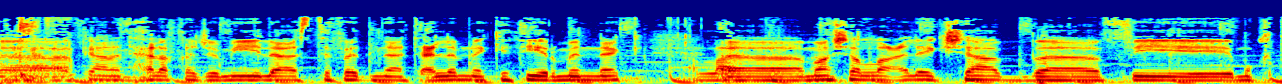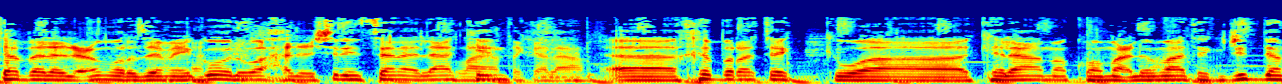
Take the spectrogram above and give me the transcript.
أه كانت حلقة جميلة استفدنا تعلمنا كثير منك. الله أه ما شاء الله عليك شاب آه، في مقتبل العمر زي ما يقول 21 سنة الله لكن آه، خبرتك وكلامك ومعلوماتك جدا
